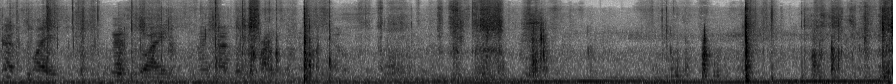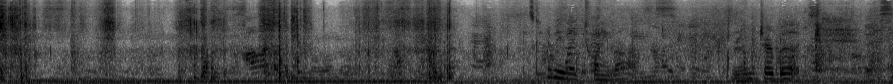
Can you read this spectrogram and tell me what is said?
that's why, that's why I had the price on it, so. All of them. It's gonna be like 20 bucks. How much are books? This is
